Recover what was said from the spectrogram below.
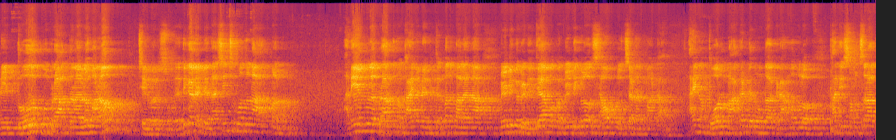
నీ తూర్పు ప్రార్థనలు మనం చేయవలసి ఉంది ఎందుకనంటే నశించిపోతున్న ఆత్మలు. అనేకుల ప్రార్థన ఒక ఆయన నేను తిరుమల పాలైన మీటింగ్ పెడితే ఒక మీటింగ్లో సేవకుడు వచ్చాడనమాట ఆయన పూర్వం నాకంటే ముందు ఆ గ్రామంలో? పది సంవత్సరాలు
